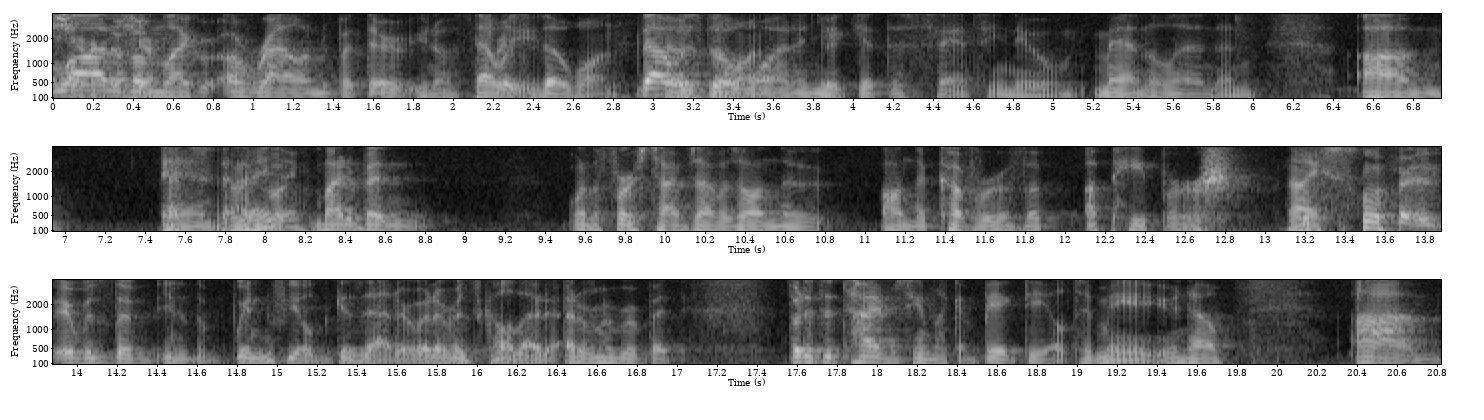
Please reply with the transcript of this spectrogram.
sure, lot of sure. them like around, but they're you know That was the one. That, was, the one. and you get this fancy new mandolin, and um, That's and I amazing. might have been one of the first times I was on the on the cover of a, a paper. Nice. it was the you know the Winfield Gazette or whatever it's called. I, I don't remember, but but at the time it seemed like a big deal to me, you know. Um,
